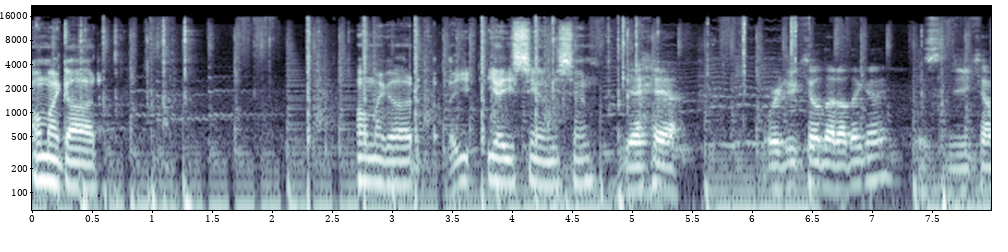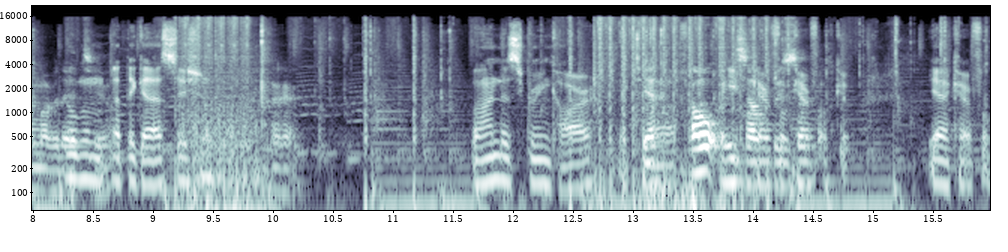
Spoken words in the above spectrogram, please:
Oh my god. Oh my god. Yeah, you see him, you see him. Yeah, yeah. Where'd you kill that other guy? Is, did you kill him over there Killed him too? at the gas station. Okay. Behind this green car. like to the Yeah. Oh, he's Careful, careful, careful. Yeah, careful.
